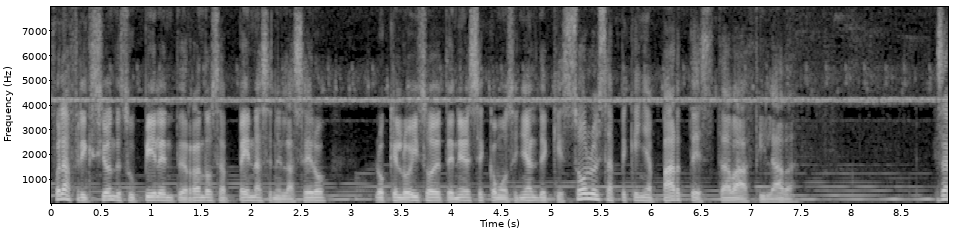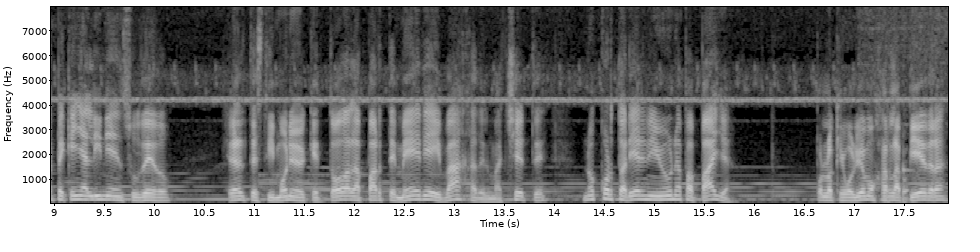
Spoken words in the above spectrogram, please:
Fue la fricción de su piel enterrándose apenas en el acero lo que lo hizo detenerse como señal de que solo esa pequeña parte estaba afilada. Esa pequeña línea en su dedo era el testimonio de que toda la parte media y baja del machete no cortaría ni una papaya, por lo que volvió a mojar la piedra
